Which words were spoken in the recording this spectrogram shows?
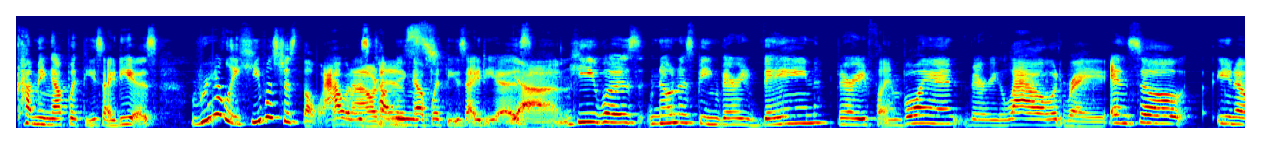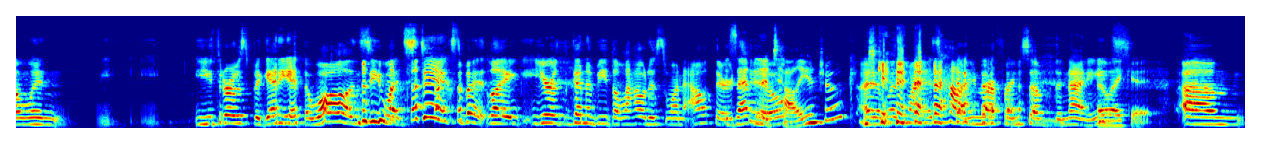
coming up with these ideas. Really, he was just the loudest, loudest. coming up with these ideas. Yeah. He was known as being very vain, very flamboyant, very loud. Right. And so, you know, when you throw spaghetti at the wall and see what sticks, but like you're gonna be the loudest one out there. Is that too. an Italian joke? It was my Italian reference of the night. I like it. Um,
